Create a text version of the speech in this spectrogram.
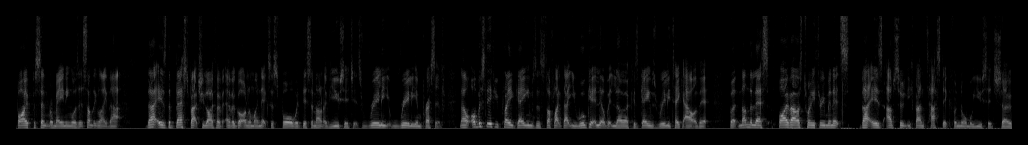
5% remaining, was it? Something like that. That is the best battery life I've ever gotten on my Nexus 4 with this amount of usage. It's really, really impressive. Now, obviously, if you play games and stuff like that, you will get a little bit lower because games really take out of it. But nonetheless, 5 hours, 23 minutes, that is absolutely fantastic for normal usage. So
